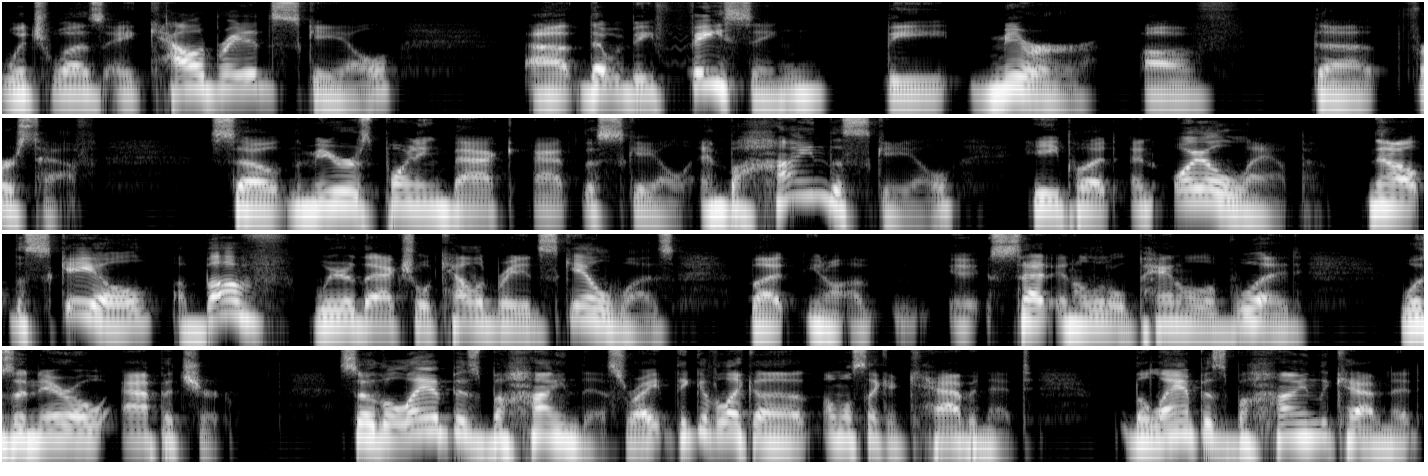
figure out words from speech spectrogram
which was a calibrated scale uh, that would be facing the mirror of the first half. So the mirror is pointing back at the scale. And behind the scale, he put an oil lamp. Now, the scale above where the actual calibrated scale was, but you know, set in a little panel of wood, was a narrow aperture. So the lamp is behind this, right? Think of like a almost like a cabinet. The lamp is behind the cabinet,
